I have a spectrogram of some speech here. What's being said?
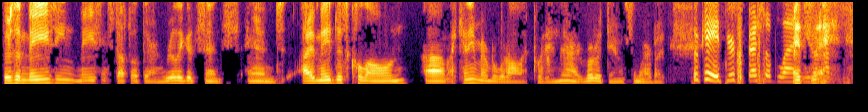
there's amazing amazing stuff out there and really good scents. And I made this cologne. Um, I can't even remember what all I put in there. I wrote it down somewhere, but it's okay. It's your special blend. It's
